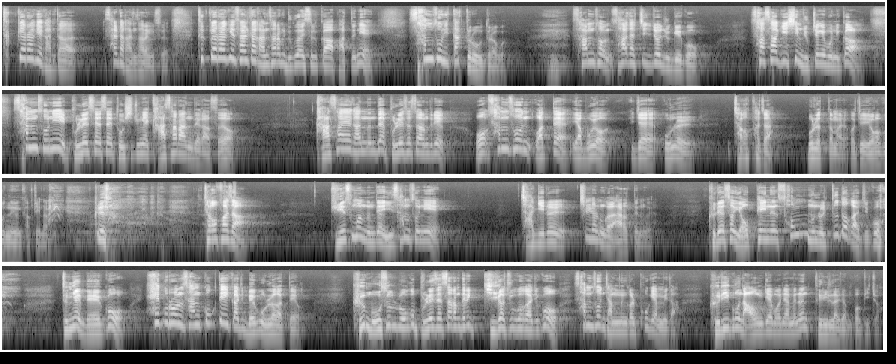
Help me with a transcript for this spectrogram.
특별하게 간다 살다 간 사람이 있어요. 특별하게 살다 간 사람이 누가 있을까 봤더니 삼손이 딱 들어오더라고요. 삼손 사자 찢어 죽이고 사사기 16장에 보니까 삼손이 블레셋의 도시 중에 가사라는 데 갔어요. 가사에 갔는데 블레셋 사람들이 어 삼손 왔대. 야 뭐여 이제 오늘 작업하자. 몰렸단 말이에요. 어제 영화 본 내용이 갑자기 나와. 그래서 작업하자. 뒤에 숨었는데 이 삼손이 자기를 치려는 걸 알았다는 거예요. 그래서 옆에 있는 성문을 뜯어가지고 등에 메고 헤브론 산 꼭대기까지 메고 올라갔대요. 그 모습을 보고 블레셋 사람들이 기가 죽어가지고 삼손 잡는 걸 포기합니다. 그리고 나온 게 뭐냐면은 드릴라 전법이죠.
